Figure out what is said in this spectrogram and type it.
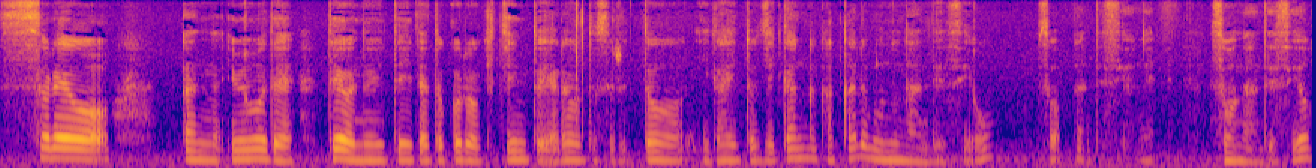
それをあの今まで手を抜いていたところをきちんとやろうとすると意外と時間がかかるものなんですよ。そうなんですよね。そうなんですよ。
